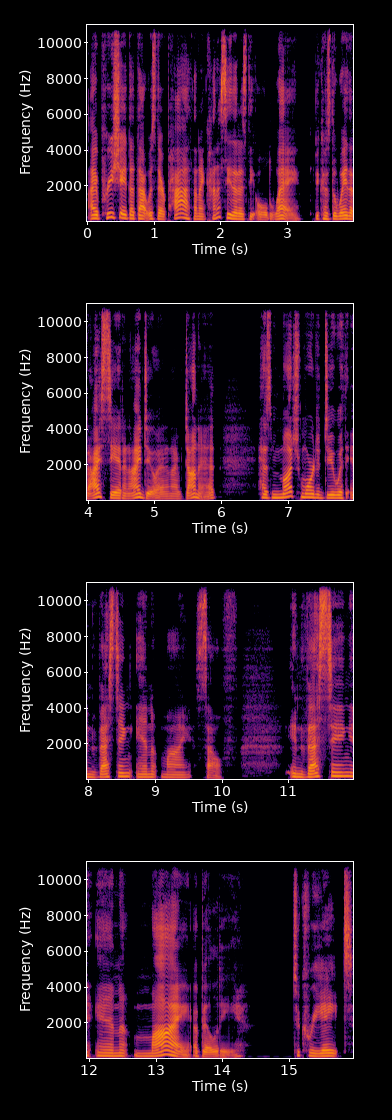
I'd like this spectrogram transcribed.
I appreciate that that was their path. And I kind of see that as the old way because the way that I see it and I do it and I've done it has much more to do with investing in myself, investing in my ability to create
